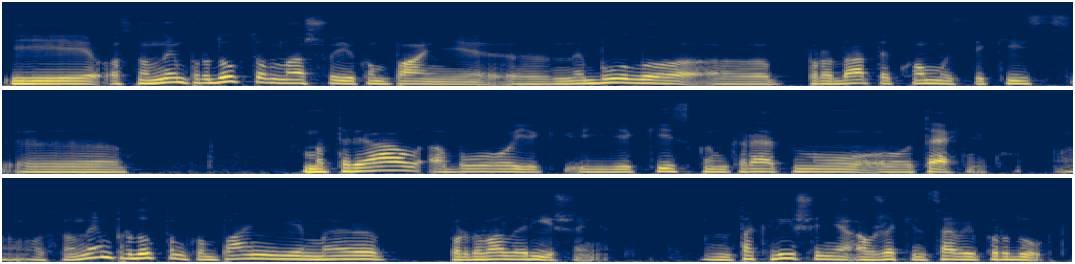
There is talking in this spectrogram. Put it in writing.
І основним продуктом нашої компанії е, не було е, продати комусь якийсь матеріал або якусь конкретну техніку. Основним продуктом компанії ми продавали рішення. Не так рішення, а вже кінцевий продукт.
